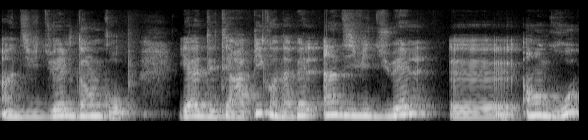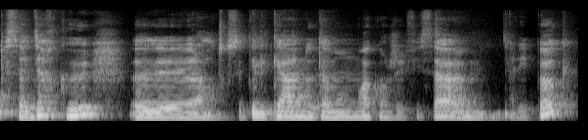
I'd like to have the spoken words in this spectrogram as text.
individuel dans le groupe. Il y a des thérapies qu'on appelle individuelles euh, en groupe, c'est-à-dire que, euh, alors c'était le cas notamment moi quand j'ai fait ça euh, à l'époque,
